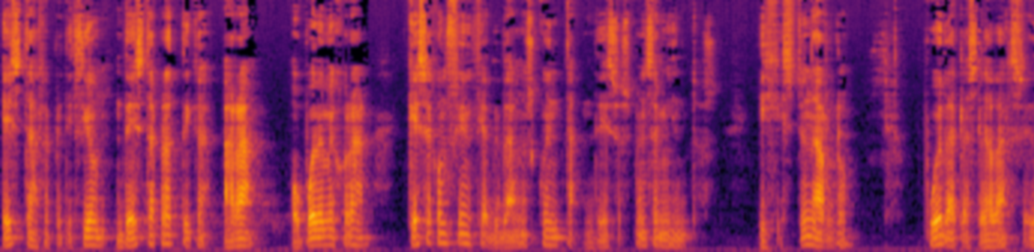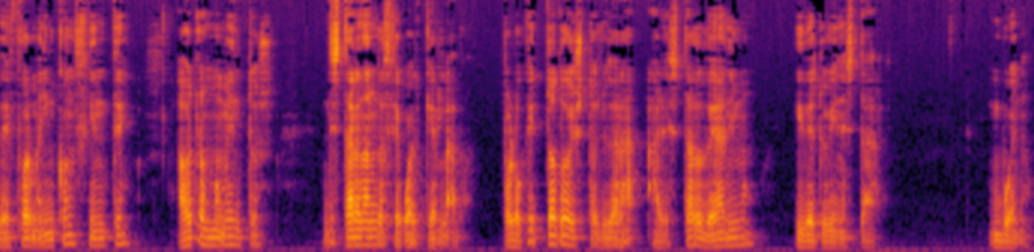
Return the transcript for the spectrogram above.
Esta repetición de esta práctica hará o puede mejorar que esa conciencia de darnos cuenta de esos pensamientos y gestionarlo pueda trasladarse de forma inconsciente a otros momentos de estar andando hacia cualquier lado, por lo que todo esto ayudará al estado de ánimo y de tu bienestar. Bueno,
